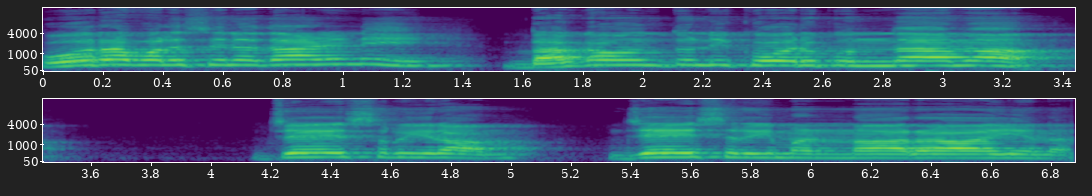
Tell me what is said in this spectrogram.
కోరవలసిన దానిని భగవంతుని కోరుకుందామా? జై శ్రీరామ్ జై శ్రీమన్నారాయణ.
